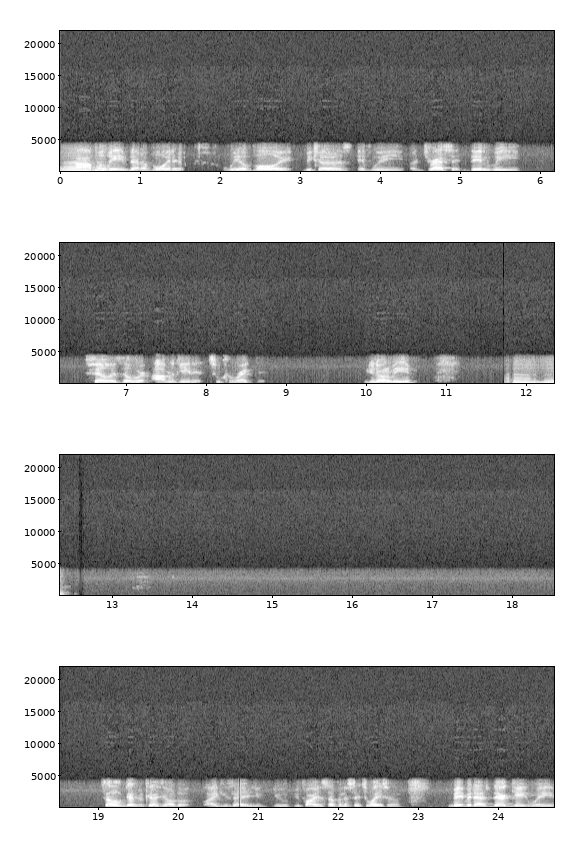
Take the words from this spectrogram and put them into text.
I Mhm. believe that avoidance we avoid because if we address it, then we feel as though we're obligated to correct it. You know what I mean? Mhm. So just because you're the, like you said, you, you, you find yourself in a situation, maybe that's their gateway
